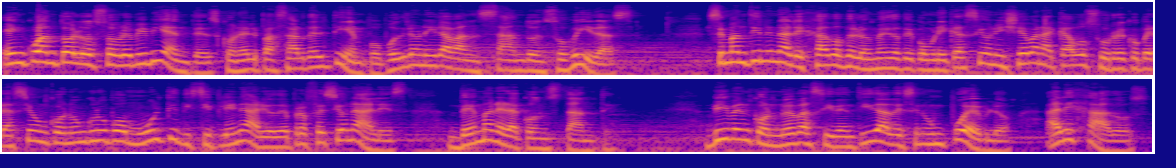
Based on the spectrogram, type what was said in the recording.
En cuanto a los sobrevivientes, con el pasar del tiempo pudieron ir avanzando en sus vidas. Se mantienen alejados de los medios de comunicación y llevan a cabo su recuperación con un grupo multidisciplinario de profesionales de manera constante. Viven con nuevas identidades en un pueblo, alejados,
